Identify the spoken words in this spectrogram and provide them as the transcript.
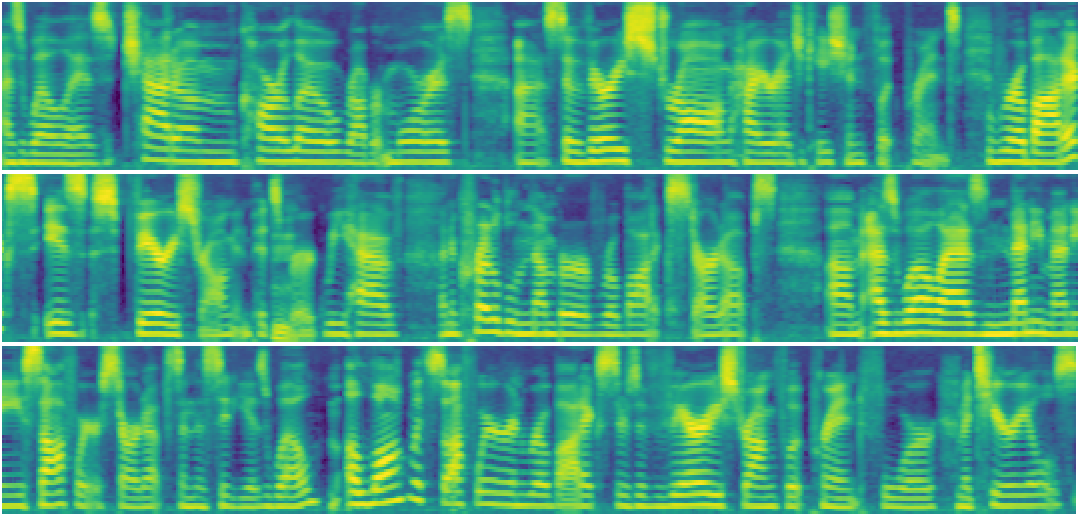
as well as Chatham, Carlow, Robert Morris. Uh, so, very strong higher education footprint. Robotics is very strong in Pittsburgh. Mm. We have an incredible number of robotic startups um, as well as many, many software startups in the city as well. Along with software and robotics, there's a very strong footprint for materials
